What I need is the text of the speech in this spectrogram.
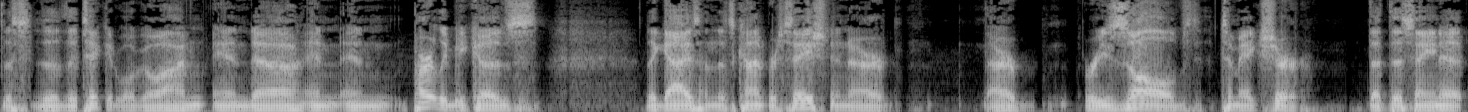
The the, the ticket will go on. And uh and and partly because the guys in this conversation are are resolved to make sure that this ain't it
